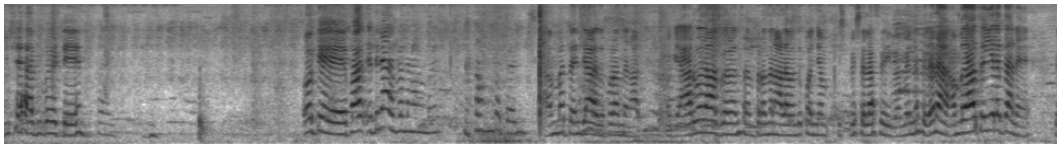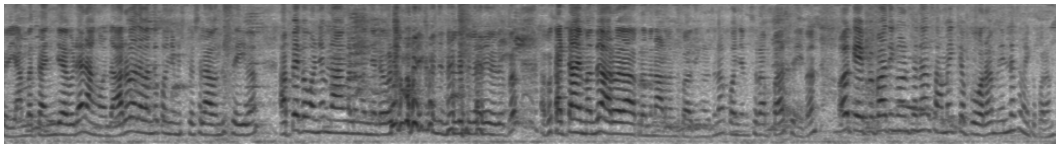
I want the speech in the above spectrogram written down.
விஷ் ஹாப்பி பர்த்டே ஓகே பா எத்தனாவது பிறந்த நாள் ஐம்பத்தஞ்சாவது பிறந்த நாள். ஓகே அறுபதாவது பிறந்த பிறந்த நாளை வந்து கொஞ்சம் ஸ்பெஷலாக செய்வோம். என்ன செய்வோம்? ஐம்பதாவது செய்யலை தானே? சரி ஐம்பத்தஞ்சை விட நாங்கள் வந்து அறுபதை வந்து கொஞ்சம் ஸ்பெஷலாக வந்து செய்வோம். அப்போக்க கொஞ்சம் நாங்களும் கொஞ்சம் டெவலப் ஆகி கொஞ்சம் நல்ல நிலையில் இருப்போம். அப்போ கட்டாயம் வந்து அறுபதாவது பிறந்த நாள் வந்து பார்த்தீங்கன்னு சொன்னால் கொஞ்சம் சிறப்பாக செய்வோம். ஓகே இப்போ பார்த்தீங்கன்னு சொன்னால் சமைக்க போகிறோம் என்ன சமைக்க போகிறோம்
